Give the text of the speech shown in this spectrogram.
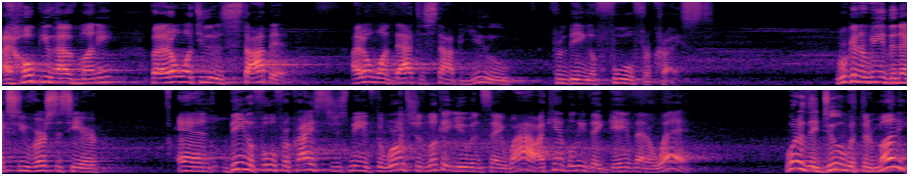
I hope you have money, but I don't want you to stop it. I don't want that to stop you from being a fool for Christ. We're going to read the next few verses here. And being a fool for Christ just means the world should look at you and say, wow, I can't believe they gave that away. What are they doing with their money?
